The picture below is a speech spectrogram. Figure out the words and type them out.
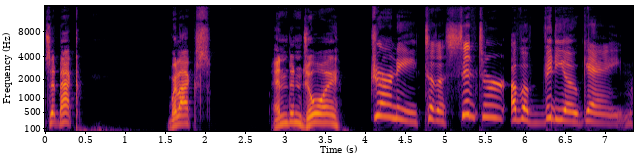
Sit back, relax, and enjoy. Journey to the center of a video game.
